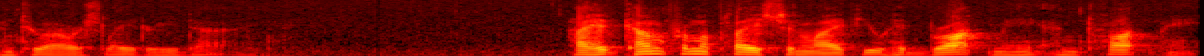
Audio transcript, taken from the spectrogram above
And two hours later, he died. I had come from a place in life you had brought me and taught me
